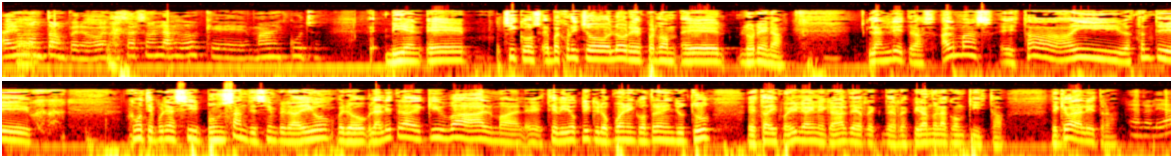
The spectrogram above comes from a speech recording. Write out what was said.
hay, un montón, pero bueno, esas son las dos que más escucho. Bien, eh, chicos, eh, mejor dicho, Lore, perdón, eh, Lorena. Las letras, Almas está ahí bastante, ¿cómo te podría decir? Punzante siempre la digo, pero la letra de qué va Alma, este videoclip que lo pueden encontrar en YouTube, está disponible ahí en el canal de, Re- de Respirando la Conquista. ¿De qué va la letra? En realidad,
